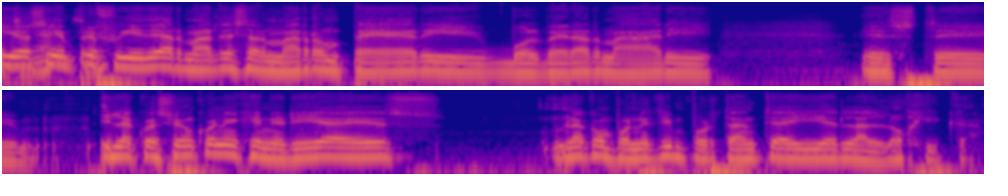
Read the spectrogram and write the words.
chingada, siempre ¿sí? fui de armar, desarmar, romper y volver a armar y este y la cuestión con la ingeniería es una componente importante ahí es la lógica.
